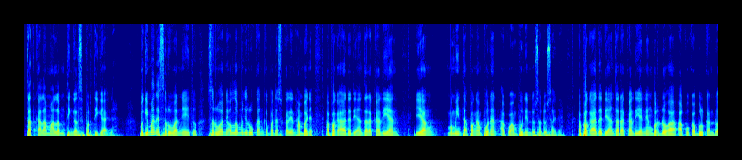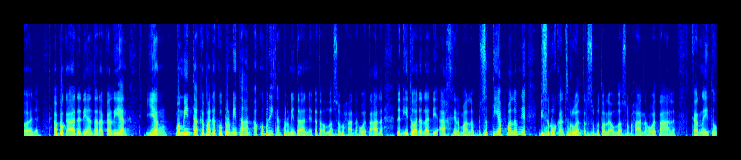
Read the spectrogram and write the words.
tatkala malam tinggal sepertiganya. Bagaimana seruannya itu? Seruannya Allah menyerukan kepada sekalian hambanya. Apakah ada di antara kalian yang meminta pengampunan? Aku ampunin dosa-dosanya. Apakah ada di antara kalian yang berdoa? Aku kabulkan doanya. Apakah ada di antara kalian yang meminta kepadaku permintaan, aku berikan permintaannya kata Allah Subhanahu wa taala dan itu adalah di akhir malam. Setiap malamnya diserukan seruan tersebut oleh Allah Subhanahu wa taala. Karena itu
